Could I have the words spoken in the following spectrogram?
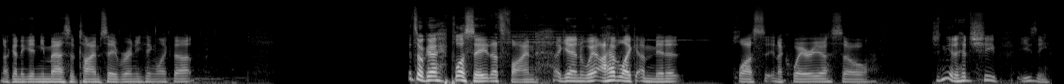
Not going to get any massive time save or anything like that. It's okay. Plus eight, that's fine. Again, I have like a minute plus in Aquaria, so just need to hit sheep. Easy.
